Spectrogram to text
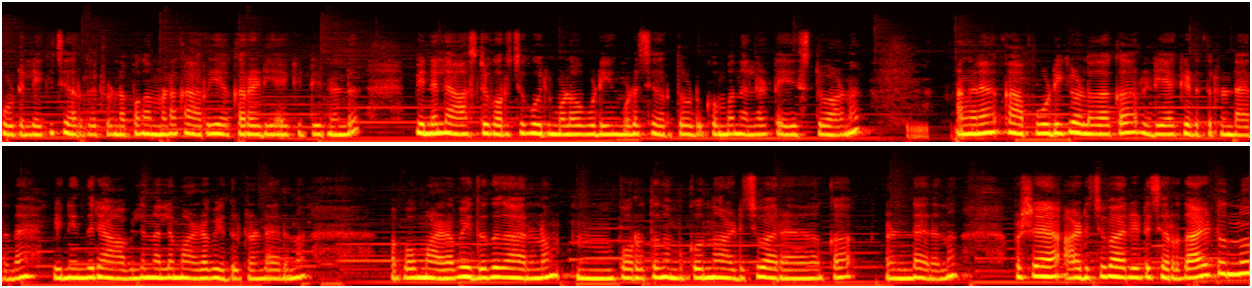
കൂട്ടിലേക്ക് ചേർത്തിട്ടുണ്ട്. അപ്പോൾ നമ്മുടെ കറിയൊക്കെ റെഡിയായി കിട്ടിയിട്ടുണ്ട്. പിന്നെ ലാസ്റ്റ് കുറച്ച് കുരുമുളക് പൊടിയും കൂടെ ചേർത്ത് കൊടുക്കുമ്പോൾ നല്ല ടേസ്റ്റുമാണ് അങ്ങനെ കാപ്പുപൊടിക്കുള്ളതൊക്കെ റെഡിയാക്കി എടുത്തിട്ടുണ്ടായിരുന്നേ. പിന്നെ ഇന്ന് രാവിലെ നല്ല മഴ പെയ്തിട്ടുണ്ടായിരുന്നു. അപ്പോൾ മഴ പെയ്തത് കാരണം പുറത്ത് നമുക്കൊന്ന് അടിച്ചു വരാനൊക്കെ ഉണ്ടായിരുന്നു. പക്ഷേ അടിച്ചു വാരിയിട്ട് ചെറുതായിട്ടൊന്ന്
